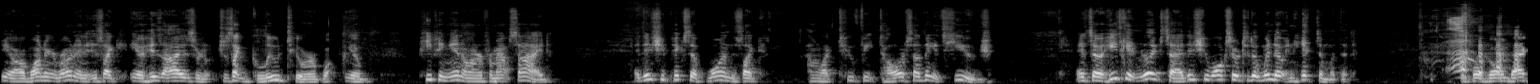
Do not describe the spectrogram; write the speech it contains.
you know our wandering Ronin is like you know his eyes are just like glued to her, you know, peeping in on her from outside. And then she picks up one that's like I don't know, like two feet tall or something. It's huge. And so he's getting really excited. Then she walks over to the window and hits him with it before going back.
